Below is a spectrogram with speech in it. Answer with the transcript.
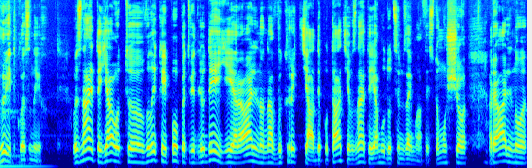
гидко з них. Ви знаєте, я от е, великий попит від людей є реально на викриття депутатів. Знаєте, я буду цим займатися, тому що реально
